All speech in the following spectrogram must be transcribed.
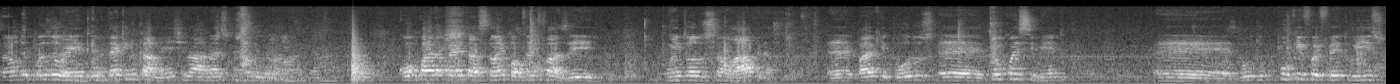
apresentação, depois eu entro tecnicamente na, na discussão do plano. Como parte da apresentação é importante fazer uma introdução rápida é, para que todos é, tenham conhecimento é, do, do porquê foi feito isso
